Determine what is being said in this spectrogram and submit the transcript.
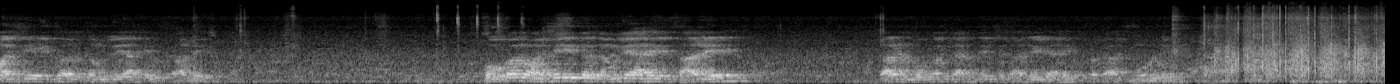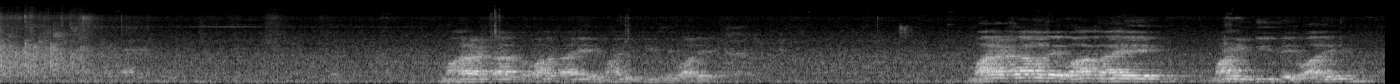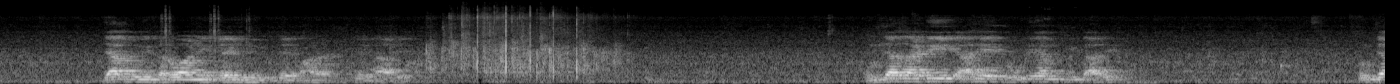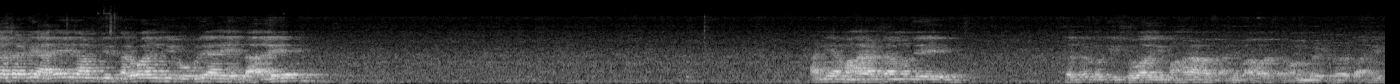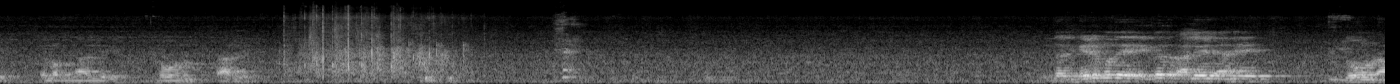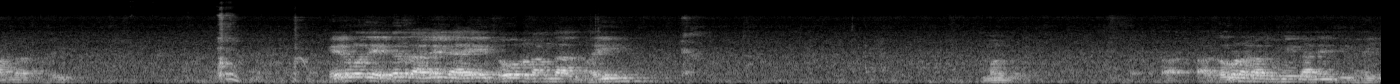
वाशी इथं जमले आहेत झाले कोकण वाशी इथं जमले आहे सारे. कारण कोकणचे अध्यक्ष झालेले आहेत प्रकाश मोडले महाराष्ट्रात वाहत आहे महायुतीचे वारे. महाराष्ट्रामध्ये वाहत आहे महायुतीचे वारे. या तुम्ही सर्वांनी जय भीम जय महाराष्ट्र जय नारे तुमच्यासाठी आहे उघडी आमची दारे तुमच्यासाठी आहेत आमची सर्वांची उघडी आहे दारे आणि या महाराष्ट्रामध्ये छत्रपती शिवाजी महाराज आणि बाबासाहेब आंबेडकर आहे चमकणारे दोन तारे. तर खेडमध्ये एकत्र आलेले आहे दोन रामदास भाई खेडमध्ये एकत्र आलेले आहे दोन रामदास भाई. मग करू नका तुम्ही गाण्याची भाई.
